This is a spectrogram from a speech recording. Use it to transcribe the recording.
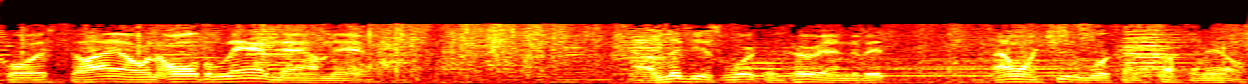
course, so I own all the land down there. Now, Olivia's working her end of it. I want you to work on something else.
